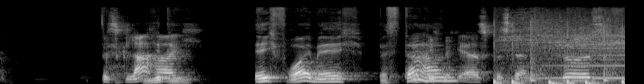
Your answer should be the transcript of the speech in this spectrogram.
Bis gleich. Ich freue mich. Bis dann. Ich mich erst. Bis dann. Tschüss.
